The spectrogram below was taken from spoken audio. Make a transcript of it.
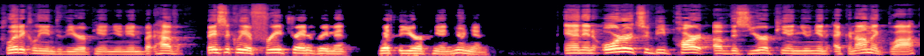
politically into the European Union, but have basically a free trade agreement with the European Union. And in order to be part of this European Union economic bloc,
